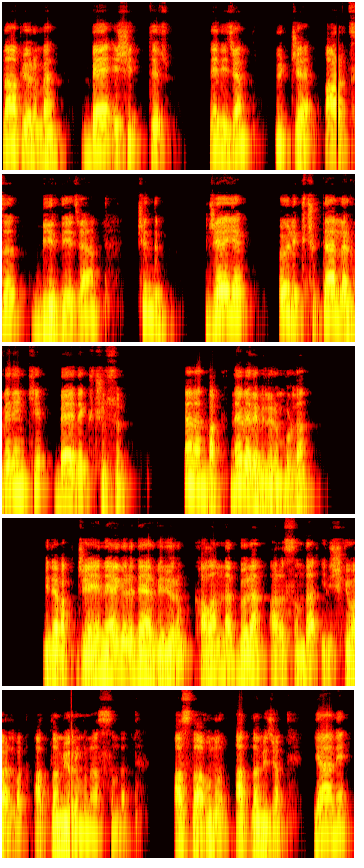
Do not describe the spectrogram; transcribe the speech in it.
Ne yapıyorum ben? B eşittir. Ne diyeceğim? 3C artı 1 diyeceğim. Şimdi C'ye öyle küçük değerler vereyim ki B de küçülsün. Hemen bak ne verebilirim buradan? Bir de bak C'ye neye göre değer veriyorum? Kalanla bölen arasında ilişki vardı. Bak atlamıyorum bunu aslında. Asla bunu atlamayacağım. Yani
